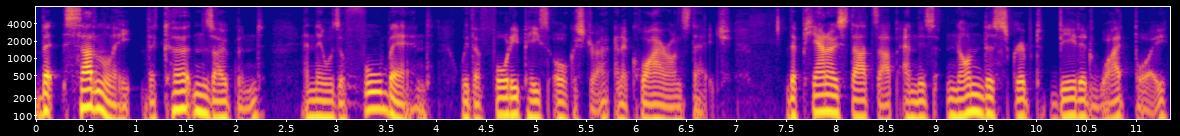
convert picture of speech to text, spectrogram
But suddenly the curtains opened and there was a full band with a 40 piece orchestra and a choir on stage. The piano starts up, and this nondescript bearded white boy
